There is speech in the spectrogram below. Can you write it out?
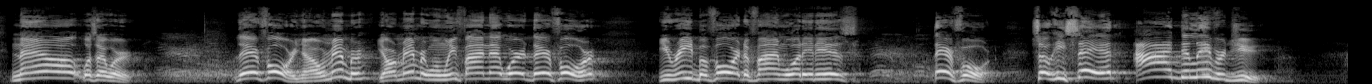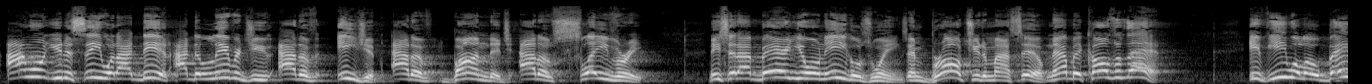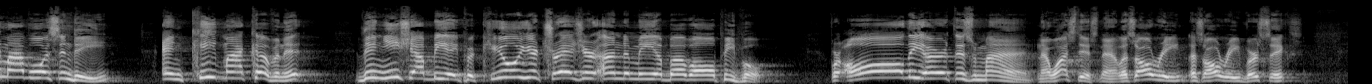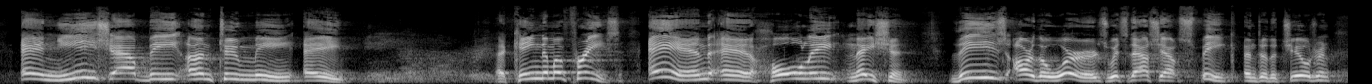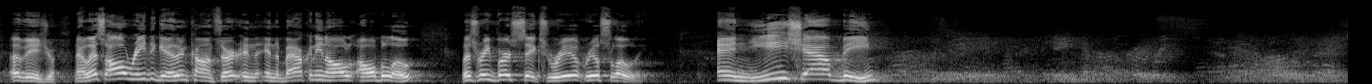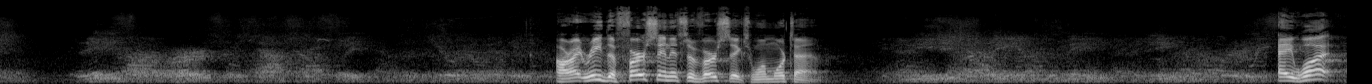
Now, what's that word? Therefore. therefore. Y'all remember, y'all remember when we find that word therefore, you read before it to find what it is. Therefore. therefore. So he said, I delivered you. I want you to see what I did. I delivered you out of Egypt, out of bondage, out of slavery. And he said, I bear you on eagle's wings and brought you to myself. Now, because of that, if ye will obey my voice indeed and keep my covenant, then ye shall be a peculiar treasure unto me above all people. For all the earth is mine. Now watch this now. Let's all read. Let's all read verse 6. And ye shall be unto me a a kingdom of priests and a holy nation. These are the words which thou shalt speak unto the children of Israel. Now let's all read together in concert in, in the balcony and all, all below. Let's read verse 6 real, real slowly. And ye shall be All right, read the first sentence of verse 6 one more time. A what?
